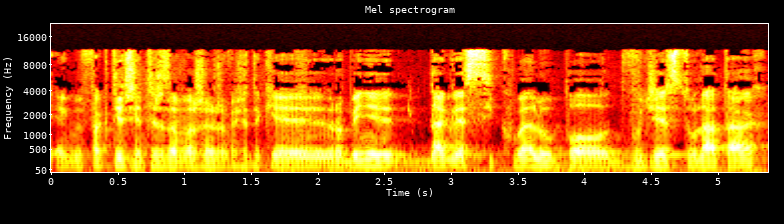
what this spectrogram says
jakby faktycznie też zauważyłem, że właśnie takie robienie nagle sequelu po 20 latach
